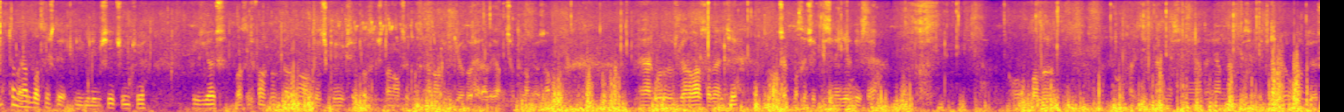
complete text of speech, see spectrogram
Muhtemelen basınçla ilgili bir şey çünkü rüzgar basınç farklılıklarından ortaya çıkıyor. Yüksek basınçtan alçak basınçtan doğru gidiyordu herhalde yanlış hatırlamıyorsam. Eğer burada rüzgar varsa belki alçak basınç etkisine girdiyse o balığın hareketlenmesini ya da yemlenmesini etkiliyor olabilir.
